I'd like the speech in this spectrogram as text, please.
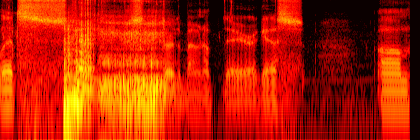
let's, let's throw the bone up there, I guess. Um,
